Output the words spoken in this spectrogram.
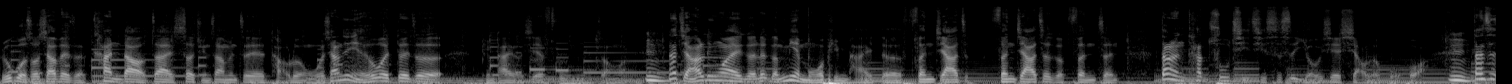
如果说消费者看到在社群上面这些讨论，我相信也会对这个品牌有一些负面状况。嗯，那讲到另外一个那个面膜品牌的分家分家这个纷争。当然，他初期其实是有一些小的火花，嗯，但是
